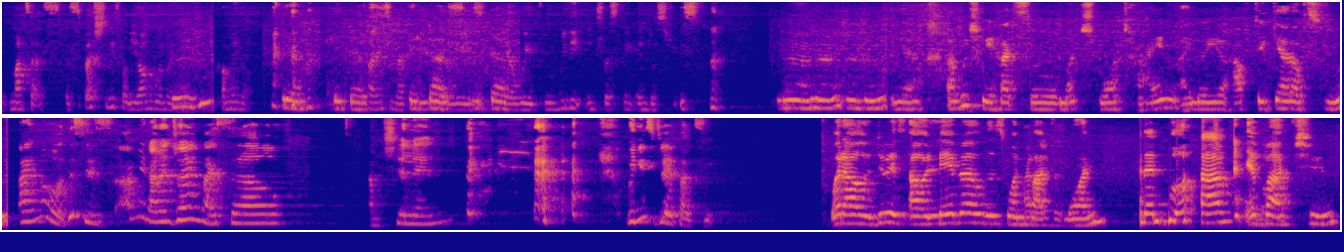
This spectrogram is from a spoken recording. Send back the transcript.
It matters, especially for young women Mhm. coming up, Yeah, it trying does. to It does. their ways, It does. their way through really interesting industries. hmm hmm Yeah. I wish we had so much more time. I know you have to get off soon. I know this is. I mean, I'm enjoying myself. I'm chilling. we need to do a part two. What I'll do is I'll label this one I part one, and then we'll have a part two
